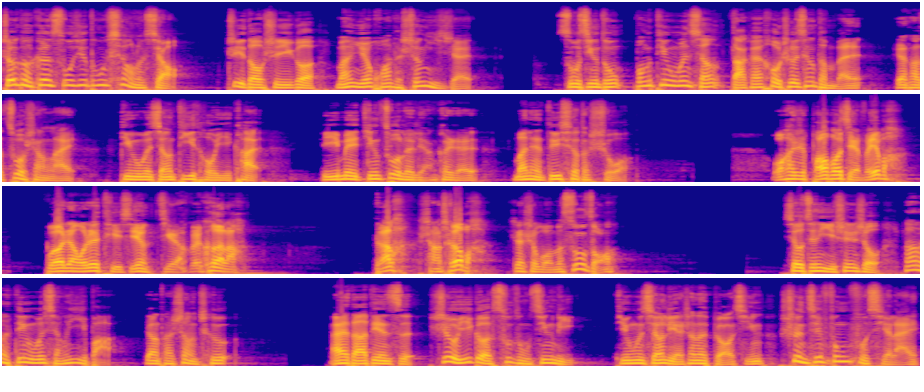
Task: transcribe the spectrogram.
张可跟苏京东笑了笑，这倒是一个蛮圆滑的生意人。苏京东帮丁文祥打开后车厢的门，让他坐上来。丁文祥低头一看，里面已经坐了两个人，满脸堆笑的说：“我还是跑跑减肥吧。”不要让我这体型挤上回客了。得了，上车吧，这是我们苏总。肖景义伸手拉了丁文祥一把，让他上车。爱达电子只有一个苏总经理，丁文祥脸上的表情瞬间丰富起来，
